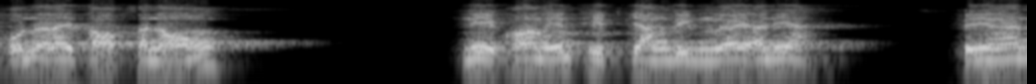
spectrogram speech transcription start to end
ผลอะไรตอบสนอง นี่ความเห็นผิดอย่างดิ่งเลยอันเนี้ยเป็นอย่างนั้น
